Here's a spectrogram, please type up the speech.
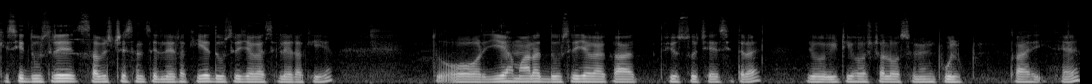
किसी दूसरे सब स्टेशन से ले रखी है, दूसरी जगह से ले रखी है। तो और ये हमारा दूसरी जगह का फ्यूज स्विच है इसी तरह, जो ईटी हॉस्टल और स्विमिंग पूल का है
